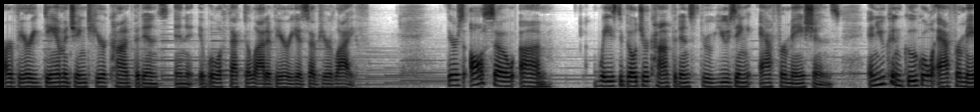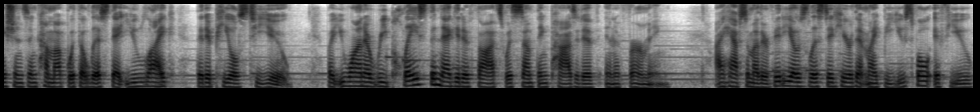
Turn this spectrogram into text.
are very damaging to your confidence and it will affect a lot of areas of your life. There's also um, ways to build your confidence through using affirmations. And you can Google affirmations and come up with a list that you like that appeals to you. But you want to replace the negative thoughts with something positive and affirming. I have some other videos listed here that might be useful if you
